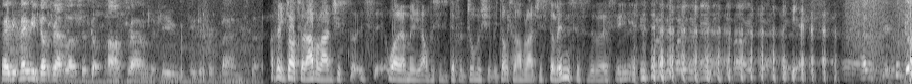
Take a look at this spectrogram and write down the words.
maybe maybe Doctor Avalanche just got passed around a few few different bands, but I think Doctor Avalanche is well. I mean, obviously it's a different drum machine, but Doctor Avalanche is still in the Sisters of Mercy. One of the, one of the few that survived. Yeah. Um,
